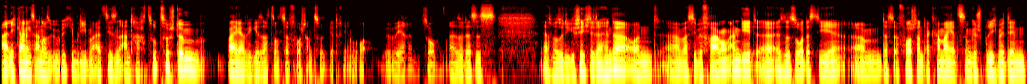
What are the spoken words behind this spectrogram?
eigentlich gar nichts anderes übrig geblieben, als diesen Antrag zuzustimmen, weil ja, wie gesagt, sonst der Vorstand zurückgetreten wäre. So, also das ist erstmal so die Geschichte dahinter. Und äh, was die Befragung angeht, äh, ist es so, dass die, ähm, dass der Vorstand der Kammer jetzt im Gespräch mit den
